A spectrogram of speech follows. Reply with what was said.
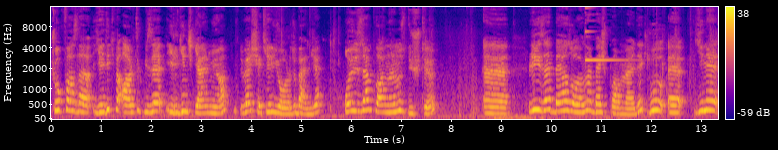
çok fazla yedik ve artık bize ilginç gelmiyor. Ve şekeri yordu bence. O yüzden puanlarımız düştü. Ee, Rize beyaz olanına 5 puan verdik. Bu e, yine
